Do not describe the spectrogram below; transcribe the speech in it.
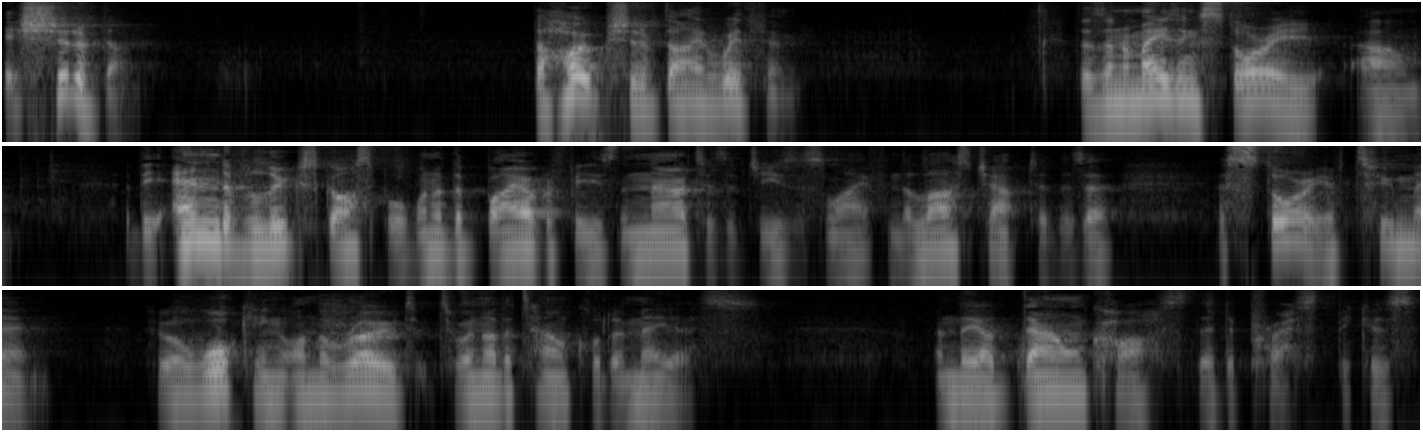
It should have done. The hope should have died with him. There's an amazing story um, at the end of Luke's gospel, one of the biographies, the narratives of Jesus' life. In the last chapter, there's a, a story of two men who are walking on the road to another town called Emmaus. And they are downcast, they're depressed because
